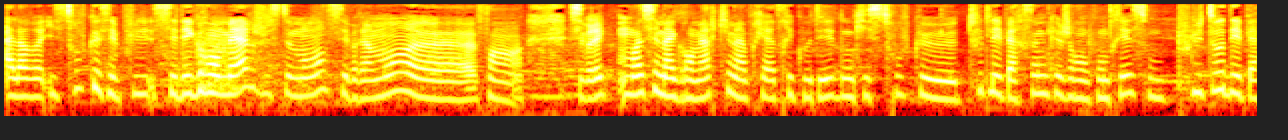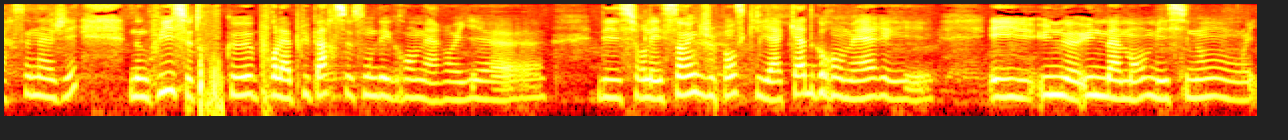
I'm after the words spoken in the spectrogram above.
Alors il se trouve que c'est des grands-mères justement. C'est vraiment euh, enfin c'est vrai que moi c'est ma grand-mère qui m'a appris à tricoter. Donc il se trouve que toutes les personnes que j'ai rencontrées sont plutôt des personnes âgées. Donc oui, il se trouve que pour la plupart ce sont des grands-mères. Oui, euh, sur les cinq, je pense qu'il y a quatre grands-mères et, une, maman. Mais sinon, oui,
